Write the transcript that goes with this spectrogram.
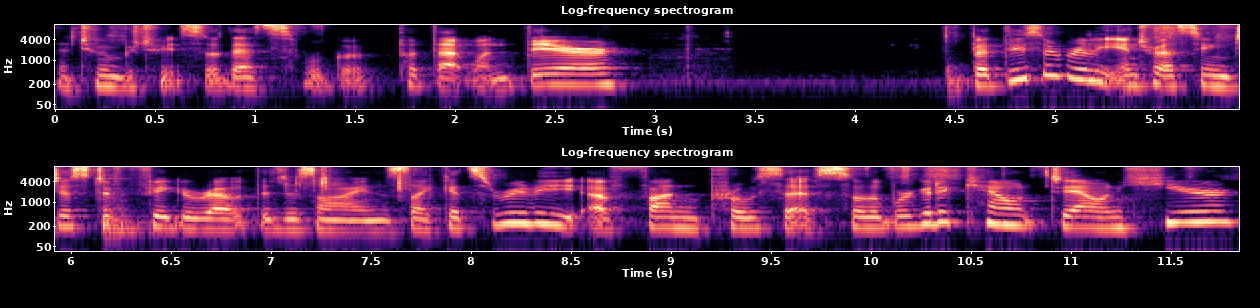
and two in between. So that's, we'll go put that one there but these are really interesting just to figure out the designs. Like it's really a fun process. So we're going to count down here.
